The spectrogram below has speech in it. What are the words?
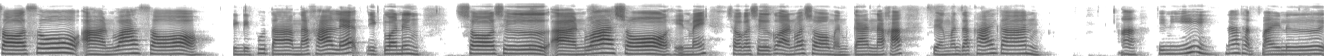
ซอโซ อ่านว่าซอ เด็กๆพูดตามนะคะ และอีกตัวหนึ่งชอเชอ อ่านว่าชอ เห็นไหม ชอกระเชอก็อ่านว่าชอเหมือนกันนะคะ เสียงมันจะคล้ายกัน อะ ทีนี้หน้าถัดไปเลย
